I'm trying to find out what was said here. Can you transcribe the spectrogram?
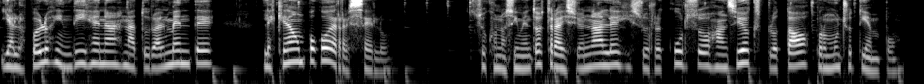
Y a los pueblos indígenas, naturalmente, les queda un poco de recelo. Sus conocimientos tradicionales y sus recursos han sido explotados por mucho tiempo,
